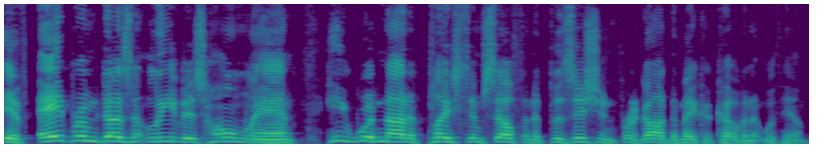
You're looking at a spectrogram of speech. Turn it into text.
If Abram doesn't leave his homeland, he would not have placed himself in a position for God to make a covenant with him.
